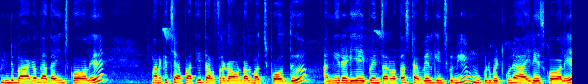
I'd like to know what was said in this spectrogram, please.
పిండి బాగా మెదాయించుకోవాలి. మనకి చపాతీ దలసరగా ఉండాలి మర్చిపోవద్దు. అన్నీ రెడీ అయిపోయిన తర్వాత స్టవ్ వెలిగించుకుని మూకుడు పెట్టుకుని ఆయిల్ వేసుకోవాలి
